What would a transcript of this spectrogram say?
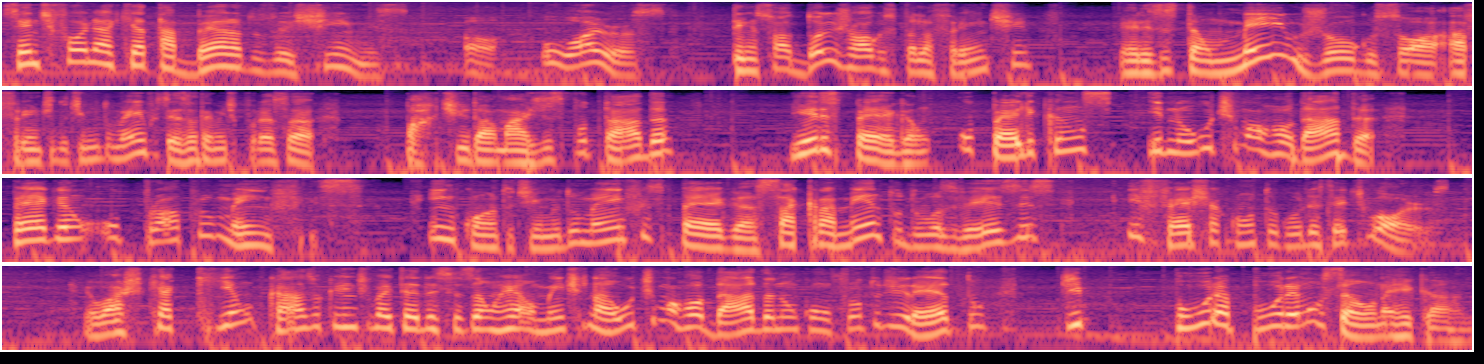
Se a gente for olhar aqui a tabela dos dois times, ó, o Warriors tem só dois jogos pela frente, eles estão meio jogo só à frente do time do Memphis, exatamente por essa partida mais disputada, e eles pegam o Pelicans e na última rodada pegam o próprio Memphis. Enquanto o time do Memphis pega Sacramento duas vezes e fecha contra o Golden State Warriors. Eu acho que aqui é um caso que a gente vai ter a decisão realmente na última rodada, num confronto direto de pura, pura emoção, né, Ricardo?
